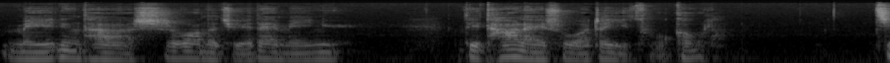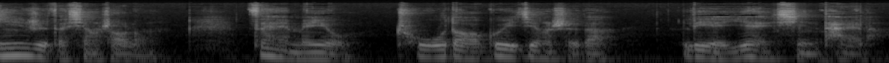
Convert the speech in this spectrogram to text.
没令他失望的绝代美女，对他来说这已足够了。今日的项少龙，再没有。初到贵境时的烈焰心态了。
